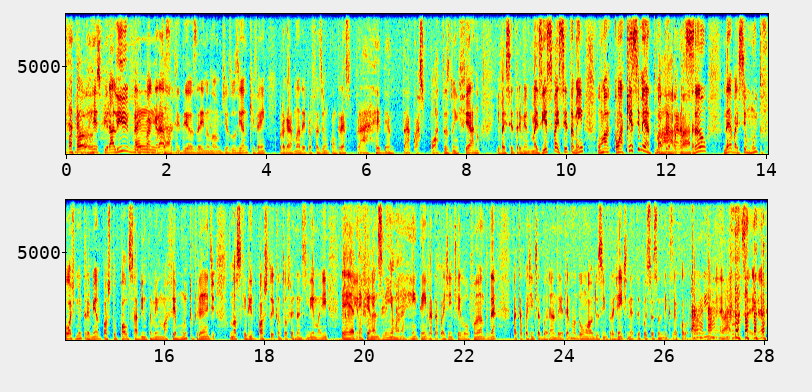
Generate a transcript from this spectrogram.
vamos respirar livre Eita. com a graça de Deus aí no nome de Jesus. E ano que vem, programando aí para fazer um congresso para arrebentar tá com as portas do inferno e vai ser tremendo. Mas esse vai ser também uma, um aquecimento, uma claro, preparação, claro. né? Vai ser muito forte, muito tremendo. Pastor Paulo Sabino também numa fé muito grande. O nosso querido pastor e cantor Fernandes Lima aí. É, tem Fernandes Lima, né? Tem, tem, vai estar tá com a gente aí louvando, né? Vai estar tá com a gente adorando aí. Até mandou um áudiozinho pra gente, né? Depois se a Sandrinha quiser colocar ah, aí, tá, né? Claro. Não sei, né?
